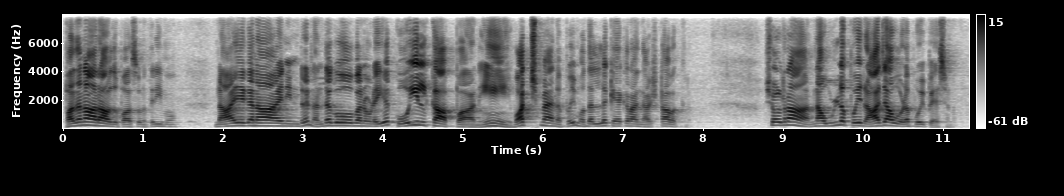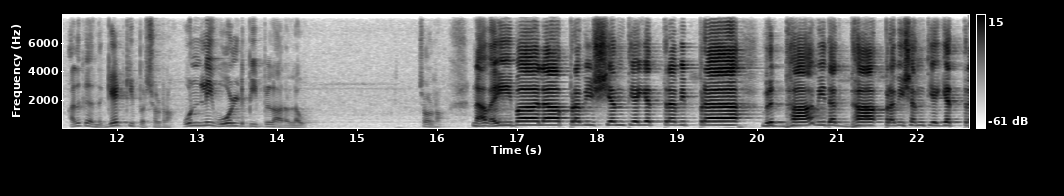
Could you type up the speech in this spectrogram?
பதினாறாவது பாசுரம் தெரியுமோ? நாயகனாய் நின்ற நந்தகோபனுடைய கோயில் காப்பானே. வாட்ச்மேனை போய் முதல்ல கேட்குறான் இந்த அஷ்டாவக்ரன் சொல்கிறான் நான் உள்ளே போய் ராஜாவோட போய் பேசணும். அதுக்கு அந்த கேட் கீப்பர் சொல்கிறான் only old people are allow சொல்கிறான் ந வைபால பிரவிஷ்யந்திய எத்திர விப்ர விருத்தா விதக்தா பிரவிஷந்திய எத்திர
